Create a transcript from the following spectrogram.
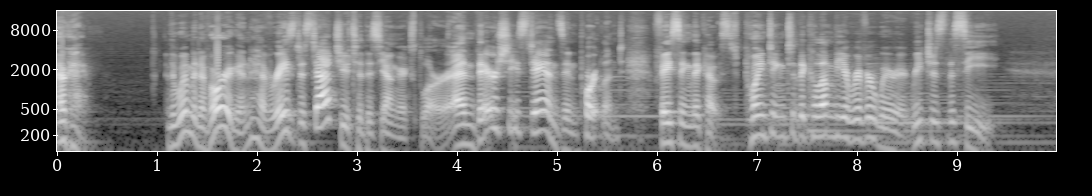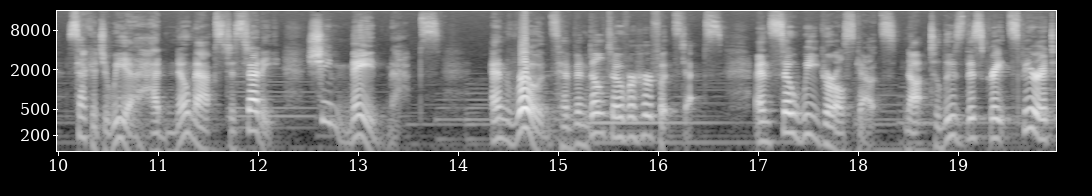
okay. The women of Oregon have raised a statue to this young explorer, and there she stands in Portland, facing the coast, pointing to the Columbia River where it reaches the sea. Sacagawea had no maps to study. She made maps, and roads have been built over her footsteps. And so we Girl Scouts, not to lose this great spirit,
